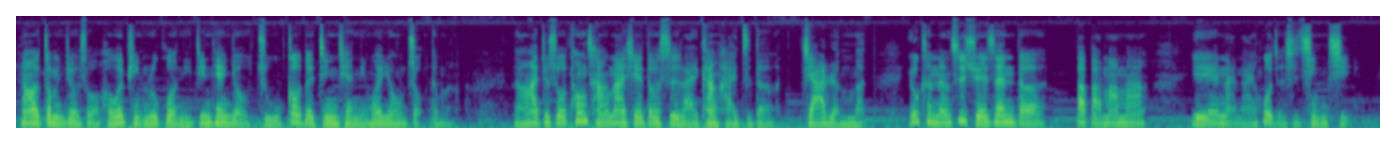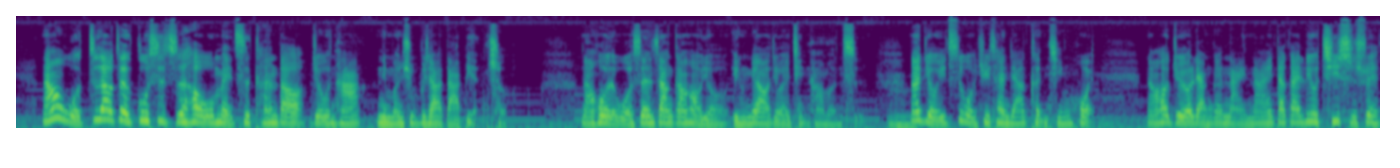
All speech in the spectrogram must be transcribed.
然后仲明就说：“何慧平，如果你今天有足够的金钱，你会用走的吗？”然后他就说：“通常那些都是来看孩子的家人们，有可能是学生的爸爸妈妈、爷爷奶奶或者是亲戚。”然后我知道这个故事之后，我每次看到就问他：“你们需不需要搭便车？”然后或者我身上刚好有饮料，就会请他们吃。嗯、那有一次我去参加恳亲会。然后就有两个奶奶，大概六七十岁，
